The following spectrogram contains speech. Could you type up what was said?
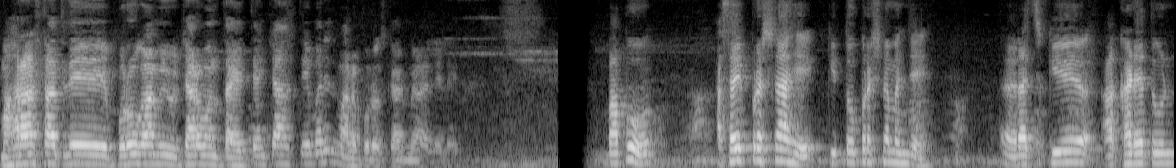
महाराष्ट्रातले पुरोगामी विचारवंत आहेत त्यांच्या हस्ते बरेच मला पुरस्कार मिळालेले आहेत. बापू असा एक प्रश्न आहे की तो प्रश्न म्हणजे राजकीय आखाड्यातून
